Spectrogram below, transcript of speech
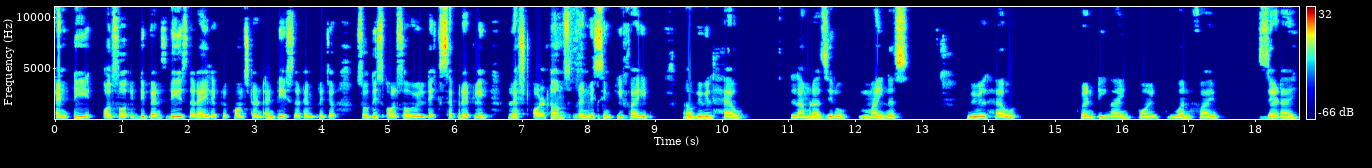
and T also it depends D is the dielectric constant and T is the temperature. So this also we will take separately. Rest all terms when we simplify it uh, we will have lambda 0 minus we will have 29.15 Zi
